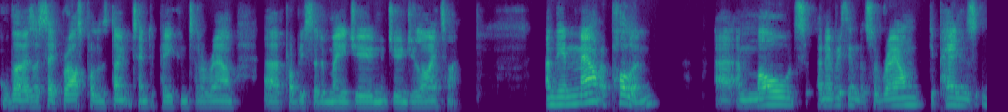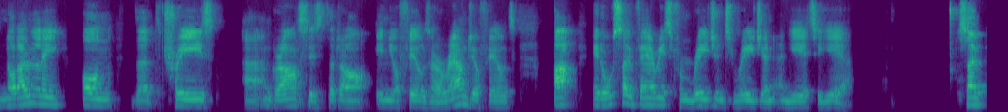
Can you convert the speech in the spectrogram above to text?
Although, as I said, grass pollens don't tend to peak until around uh, probably sort of May, June, June, July time. And the amount of pollen uh, and molds and everything that's around depends not only on the, the trees uh, and grasses that are in your fields or around your fields, but it also varies from region to region and year to year. So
